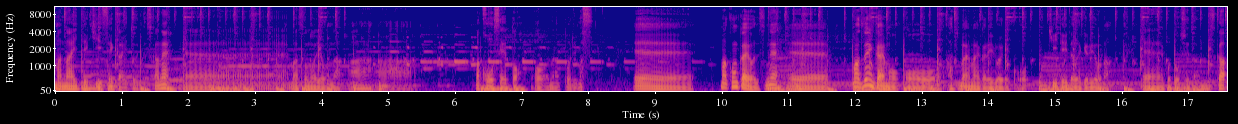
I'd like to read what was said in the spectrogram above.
まあ、内的世界というんですかね、えーまあ、そのようなあ、まあ、構成となっております。えーまあ、今回はですね、えーまあ、前回も発売前からいろいろこう聞いていただけるような、えことをしてたんですが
